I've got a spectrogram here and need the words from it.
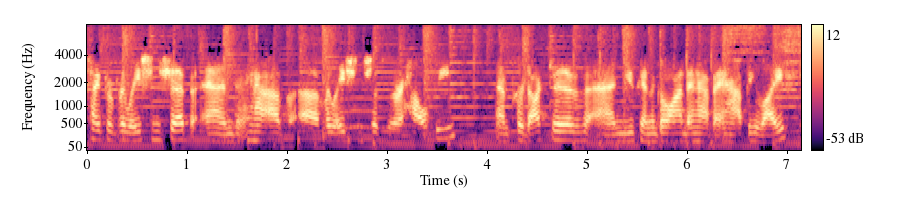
type of relationship and have uh, relationships that are healthy and productive, and you can go on to have a happy life.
